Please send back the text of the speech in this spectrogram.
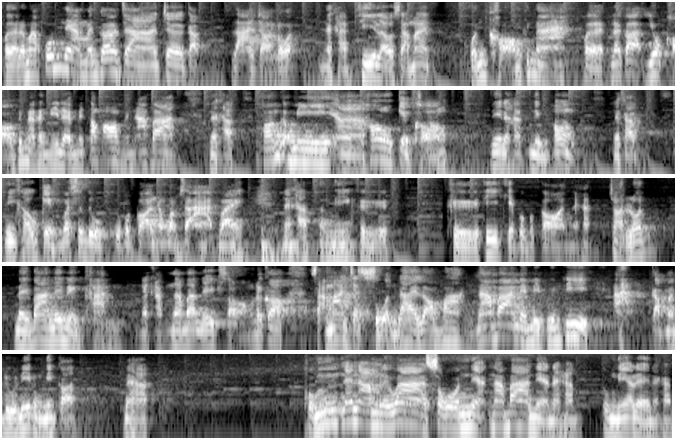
เปิดออกมาปุ๊บเนี่ยมันก็จะเจอกับลานจอดรถนะครับ ที่เราสามารถขนของขึ้นมาอะเปิดแล้วก็ยกของขึ้นมาทางนี้เลยไม่ต้องอ้อมไปหน้าบ้านนะครับ พร้อมกับมีห้องเก็บของนี่นะครับหนึ่งห้องนะครับ นี่เขาเก็บวัสดุอุปกรณ์ทำความสะอาดไว้นะครับตรงนี้คือคือที่เก็บอุปกรณ์นะครับ จอดรถในบ้านได้หนึ่งคันนะครับหน้าบ้านได้อีกสองแล้วก็สามารถจัดสวนได้รอบบ้าน หน้าบ้านเนี่ยมีพื้นที่อะกลับมาดูนี่ตรงนี้ก่อนนะครับผมแนะนำเลยว่าโซนเนี่ยหน้าบ้านเนี่ยนะครับ ตรงนี้เลยนะครับ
